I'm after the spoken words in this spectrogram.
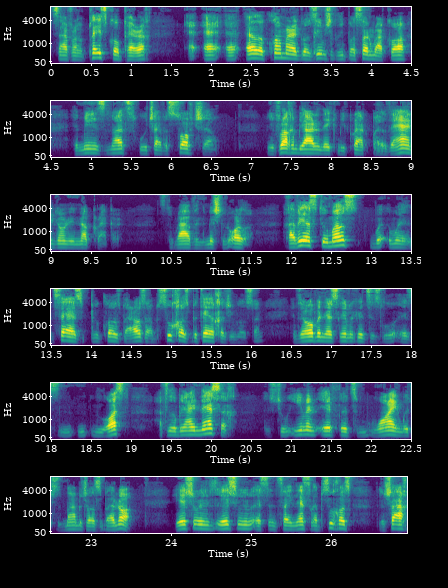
It's not from a place called Perech. El Klomar Gozim Basan. It means nuts which have a soft shell. Nifrachim B'Yadin, they can be cracked by the hand, don't need a nutcracker. It's the Rav in the Mishnah Orla. Chavias Stumos, when it says closed barrels, Absuchos B'Teil Chashivosan. If they're open, their significance is, is lost. After behind Nesach. It's true, even if it's wine, which is Mamish also Bano. Yeshu, Yeshu, as in say Nesach, Absuchos, the Shach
